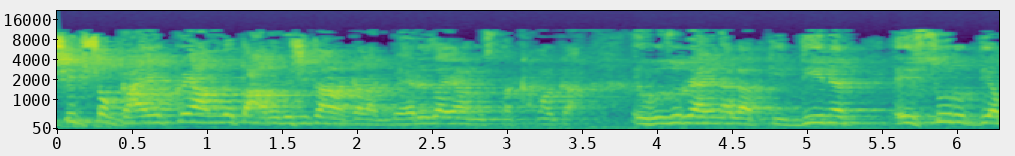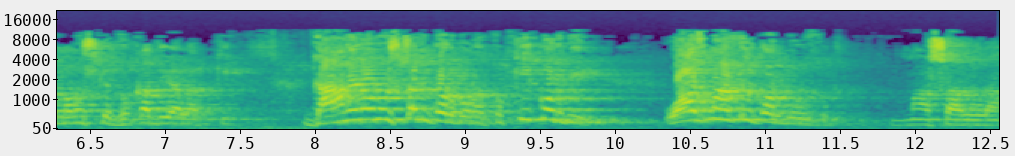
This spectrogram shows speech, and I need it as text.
শীর্ষ গায়করে আনলে তো আরও বেশি টাকা লাগবে। হেরে যায় আনস্তা খামাকা এই হুজুর আইন লাভ কি? দিনের এই সুর দিয়া মানুষকে ধোকা দিয়া লাভ কি? গানের অনুষ্ঠান করব না, তো কি করবি? ওয়াজ মাহফিল করব মাসাল্লাহ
